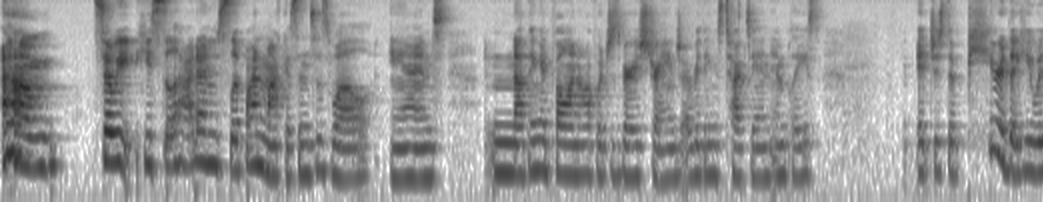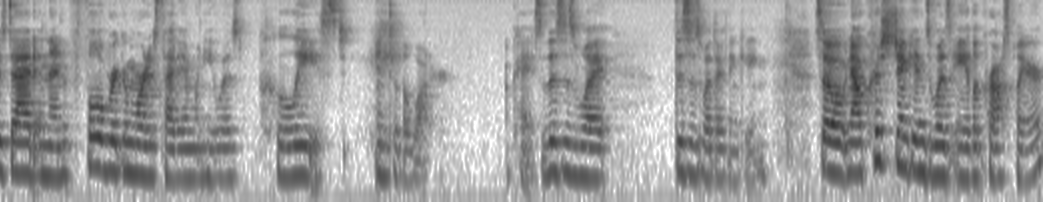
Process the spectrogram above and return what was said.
Um, so he, he still had on his slip-on moccasins as well, and nothing had fallen off, which is very strange. Everything's tucked in in place. It just appeared that he was dead, and then full rigor mortis set in when he was placed into the water. Okay, so this is what this is what they're thinking. So now Chris Jenkins was a lacrosse player.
